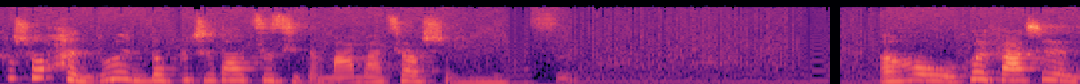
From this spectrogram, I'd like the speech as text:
她说：“很多人都不知道自己的妈妈叫什么名字。”然后我会发现。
